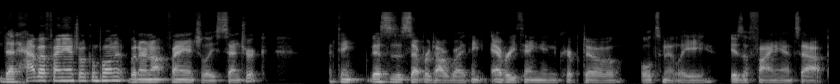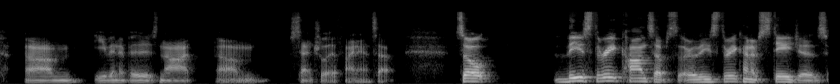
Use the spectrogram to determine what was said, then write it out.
that have a financial component, but are not financially centric. I think this is a separate topic, but I think everything in crypto ultimately is a finance app, um, even if it is not um, essentially a finance app. So these three concepts or these three kind of stages,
